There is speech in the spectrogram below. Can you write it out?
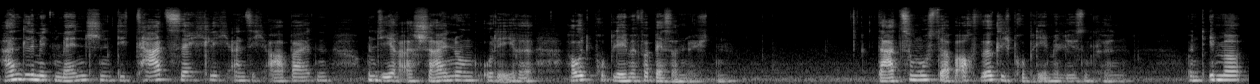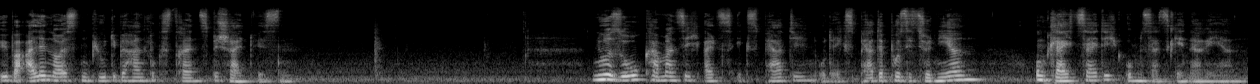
Handle mit Menschen, die tatsächlich an sich arbeiten und ihre Erscheinung oder ihre Hautprobleme verbessern möchten. Dazu musst du aber auch wirklich Probleme lösen können und immer über alle neuesten Beauty-Behandlungstrends Bescheid wissen. Nur so kann man sich als Expertin oder Experte positionieren und gleichzeitig Umsatz generieren.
